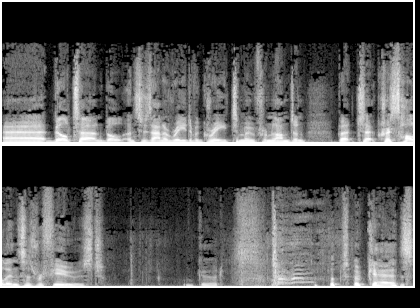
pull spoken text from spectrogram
uh, Bill Turnbull and Susanna Reid have agreed to move from London, but uh, Chris Hollins has refused. Good. Who cares?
